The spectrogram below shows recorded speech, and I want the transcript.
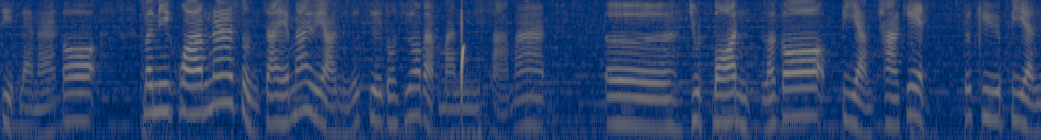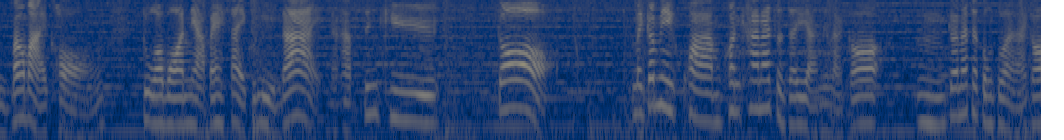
จิตแหละนะ ก็มันมีความน่าสนใจมากอยู่อย่างหนึ่งก็คือตรงที่ว่าแบบมันสามารถเอ่อหยุดบอลแล้วก็เปลี่ยนทาร์เก็ต ก็คือเปลี่ยนเป้าหมายของตัวบอลเนี่ยไปใส่คนอื่นได้นะครับ ซึ่งคือก็มันก็มีความค่อนข้างน่าสนใจอย่างหนึ่งแหละก็อืมก็น่าจะตรงตัวนะก็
